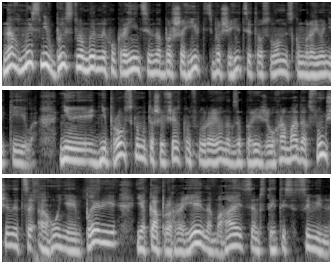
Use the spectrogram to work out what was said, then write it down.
Навмисні вбивства мирних українців на Боршагівці, Боршагівці та у Солом'янському районі Києва, Дніпровському та Шевченківському районах Запоріжжя. У громадах Сумщини це агонія імперії, яка програє і намагається мститися цивільним.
